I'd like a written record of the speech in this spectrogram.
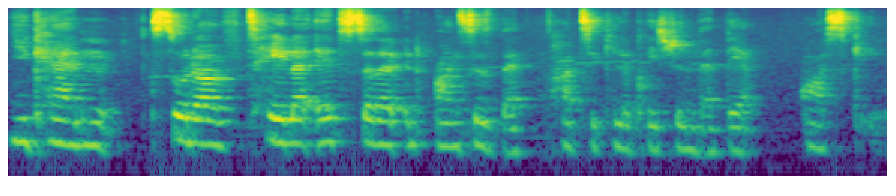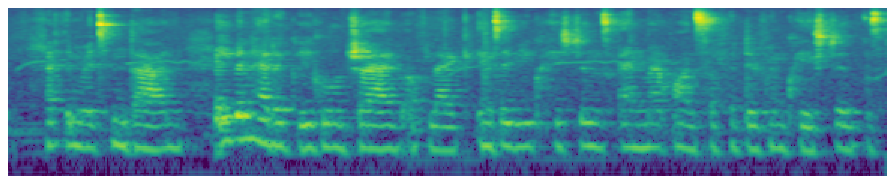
you can sort of tailor it so that it answers that particular question that they're asking I have them written down. I even had a Google Drive of like interview questions and my answer for different questions.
